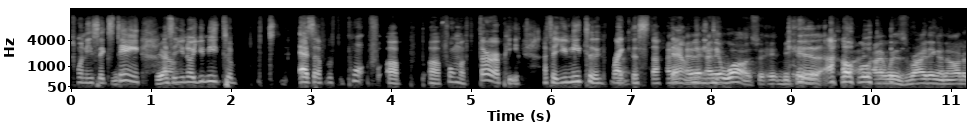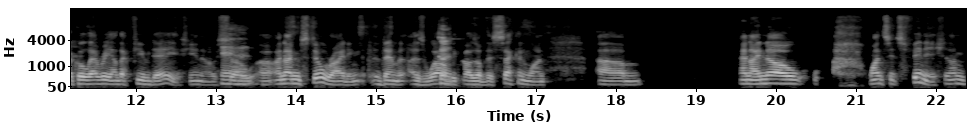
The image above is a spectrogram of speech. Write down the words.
2016. Yeah. I said, you know, you need to as a, a, a, form of therapy. I said, you need to write this stuff down. And, and, and it was. It became. I, I, was writing an article every other few days. You know. Yeah. So, uh, and I'm still writing them as well Good. because of the second one. Um, and I know once it's finished, and I'm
